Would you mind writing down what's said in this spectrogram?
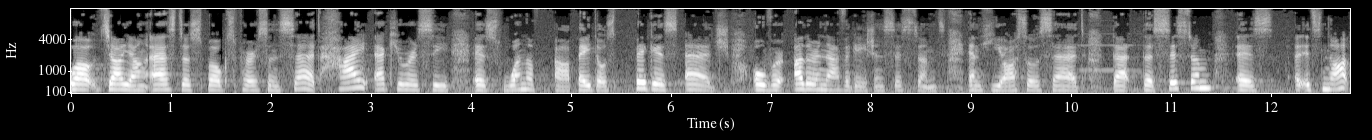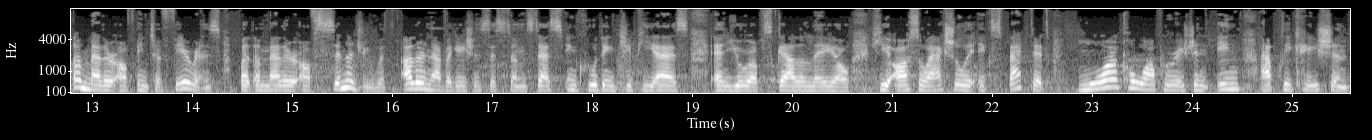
Well, Jia Yang, as the spokesperson said, high accuracy is one of uh, Beidou's biggest edge over other navigation systems. And he also said that the system is it's not a matter of interference, but a matter of synergy with other navigation systems, that's including GPS and Europe's Galileo. He also actually expected more cooperation in application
